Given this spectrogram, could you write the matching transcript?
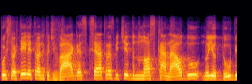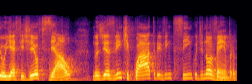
por sorteio eletrônico de vagas, que será transmitido no nosso canal do, no YouTube, o IFG Oficial, nos dias 24 e 25 de novembro.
